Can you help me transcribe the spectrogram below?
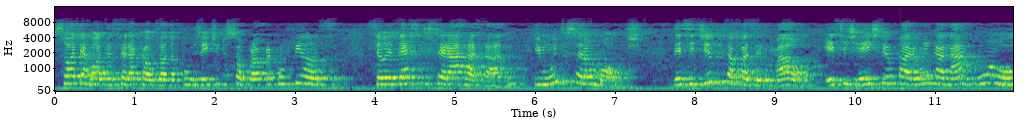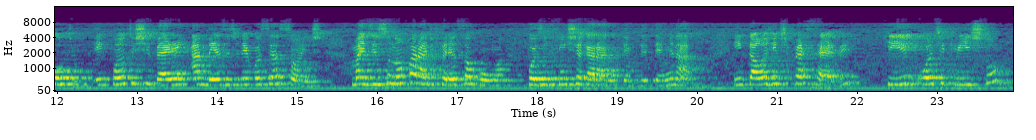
Sua derrota será causada por gente de sua própria confiança. Seu exército será arrasado e muitos serão mortos. Decididos a fazer o mal, esses reis tentarão enganar um ao outro enquanto estiverem à mesa de negociações. Mas isso não fará diferença alguma, pois o fim chegará no tempo determinado. Então a gente percebe que o anticristo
